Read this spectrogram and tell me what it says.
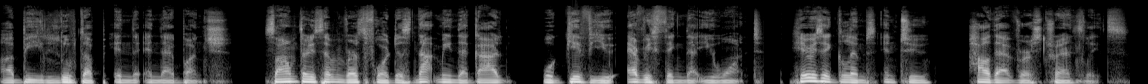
uh, be looped up in the in that bunch. Psalm 37 verse 4 does not mean that God will give you everything that you want. Here is a glimpse into how that verse translates.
